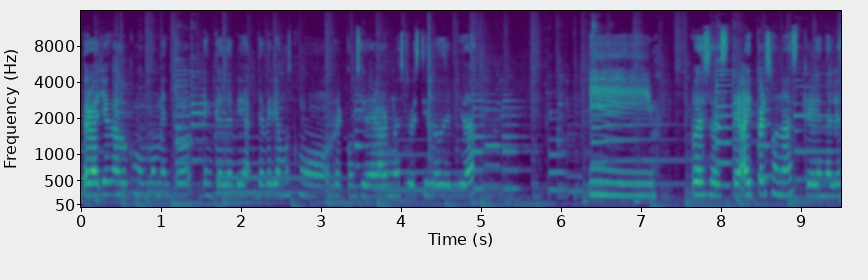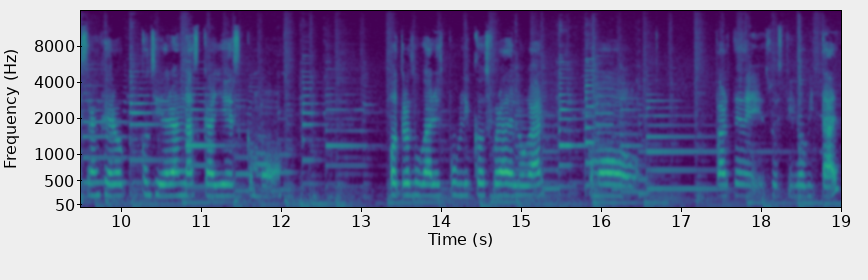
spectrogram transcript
Pero ha llegado como un momento en que deberíamos como reconsiderar nuestro estilo de vida y pues este, hay personas que en el extranjero consideran las calles como otros lugares públicos fuera del lugar, como parte de su estilo vital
